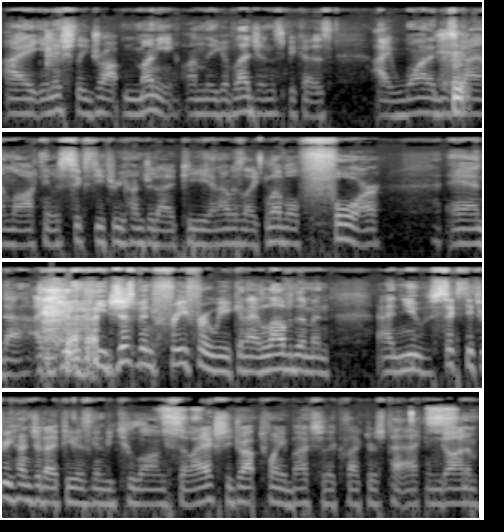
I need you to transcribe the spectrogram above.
I initially dropped money on League of Legends because I wanted this guy unlocked. And he was 6,300 IP, and I was like level four and uh, I, he, he'd just been free for a week, and I loved him, and I knew 6,300 IP was going to be too long, so I actually dropped 20 bucks for the collector's pack and got him,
